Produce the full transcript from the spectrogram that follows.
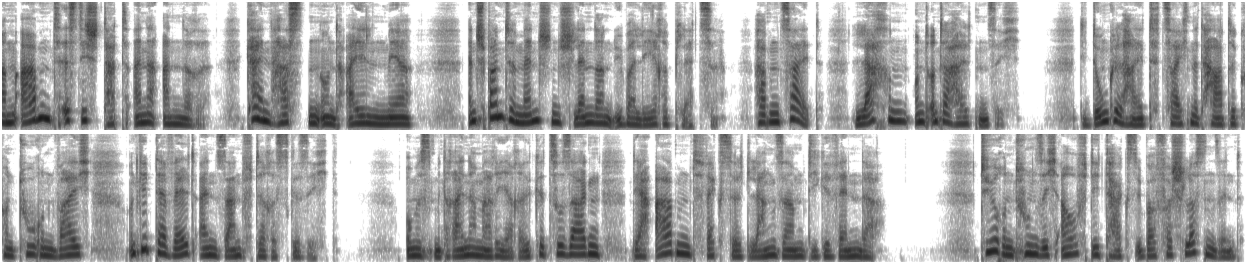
Am Abend ist die Stadt eine andere. Kein Hasten und Eilen mehr. Entspannte Menschen schlendern über leere Plätze, haben Zeit, lachen und unterhalten sich. Die Dunkelheit zeichnet harte Konturen weich und gibt der Welt ein sanfteres Gesicht. Um es mit Rainer Maria Rilke zu sagen, der Abend wechselt langsam die Gewänder. Türen tun sich auf, die tagsüber verschlossen sind.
